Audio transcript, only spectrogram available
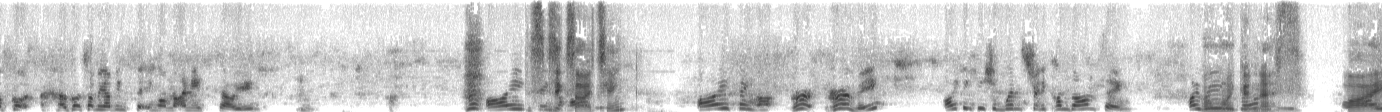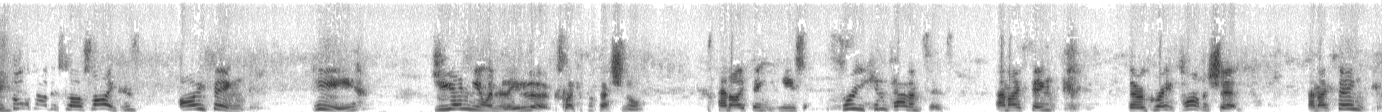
I've got, I've got something I've been sitting on that I need to tell you. I This is exciting. I think uh, HRVY, I think he should win Strictly Come Dancing. I Oh my goodness. I Why? I thought about this last night because I think he genuinely looks like a professional, and I think he's freaking talented, and I think they're a great partnership, and I think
